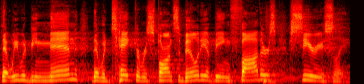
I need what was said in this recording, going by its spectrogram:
that we would be men that would take the responsibility of being fathers seriously.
